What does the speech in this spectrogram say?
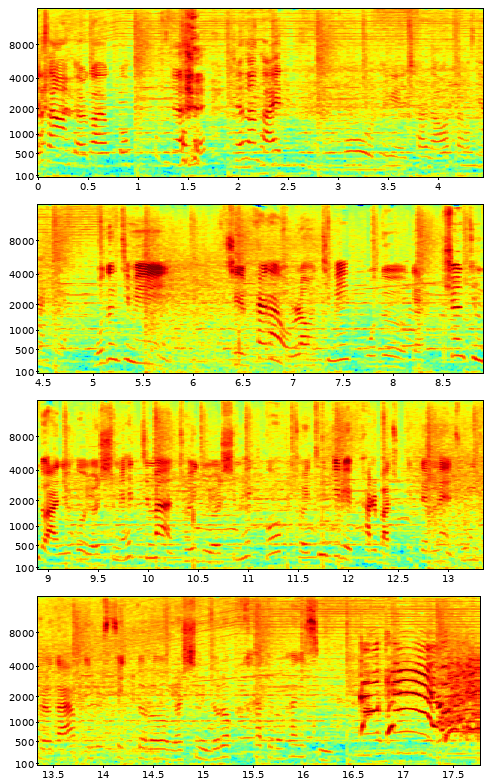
예상한 결과였고 네, 최선 다했고 되게 잘 나왔다고 생각해요. 모든 팀이 지금 8강에 올라온 팀이 모두 쉬운 팀도 아니고 열심히 했지만 저희도 열심히 했고 저희 팀끼리 발을 맞췄기 때문에 좋은 결과 이룰 수 있도록 열심히 노력하도록 하겠습니다. 오케이!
